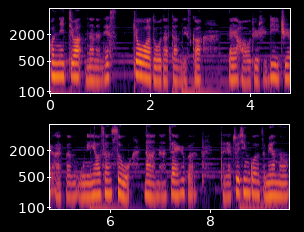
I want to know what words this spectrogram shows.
こんにちは、ナナです。今日はどうだったんですか大家好，这是荔枝 FM 五零1三四五ナナ在日本。大家最近过得怎么样呢？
